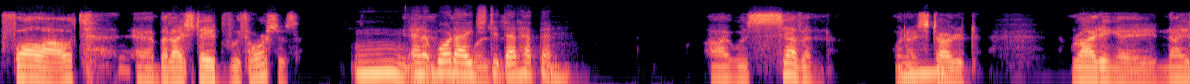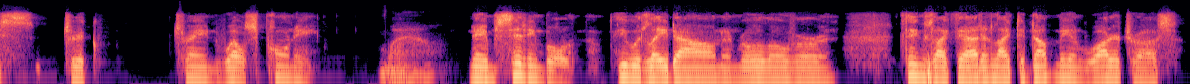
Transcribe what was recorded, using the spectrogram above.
fallout, uh, but I stayed with horses. Mm, and, and, at what age was, did that happen? I was seven when mm. I started riding a nice trick trained Welsh pony. Wow. Named Sitting Bull. He would lay down and roll over and things like that and like to dump me in water troughs.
